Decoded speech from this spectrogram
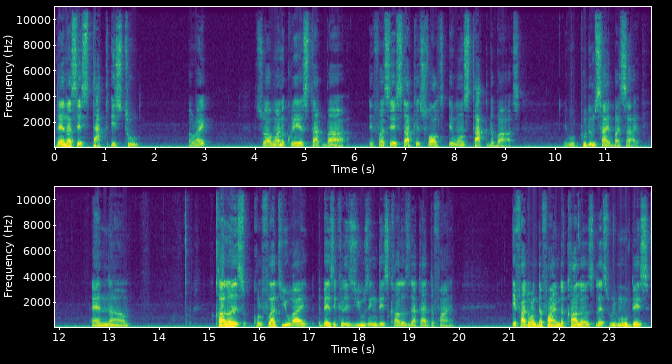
Then I say stacked is true. All right. So I want to create a stack bar. If I say stack is false, it won't stack the bars. It will put them side by side. And um, color is called flat UI. Basically, is using these colors that I define. If I don't define the colors, let's remove this.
